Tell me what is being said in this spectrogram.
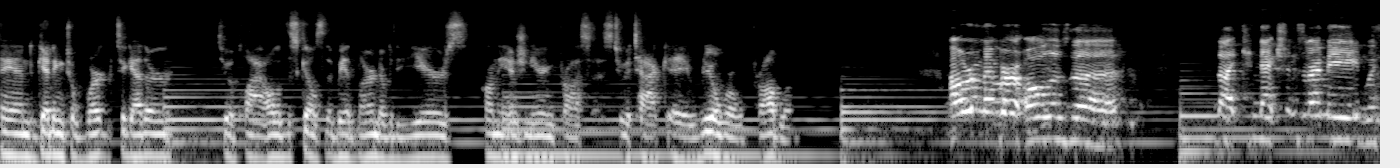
and getting to work together to apply all of the skills that we had learned over the years on the engineering process to attack a real world problem. I'll remember all of the like connections that I made with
